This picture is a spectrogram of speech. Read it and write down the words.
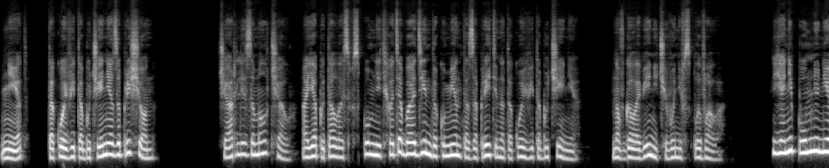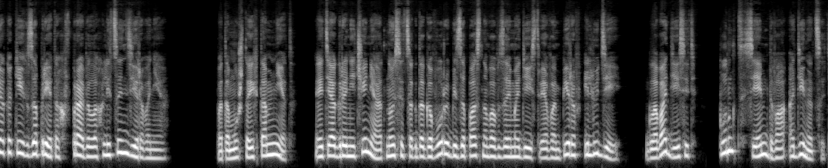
Нет, такой вид обучения запрещен. Чарли замолчал, а я пыталась вспомнить хотя бы один документ о запрете на такой вид обучения, но в голове ничего не всплывало. Я не помню ни о каких запретах в правилах лицензирования. Потому что их там нет. Эти ограничения относятся к договору безопасного взаимодействия вампиров и людей. Глава 10, пункт 7.2.11.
